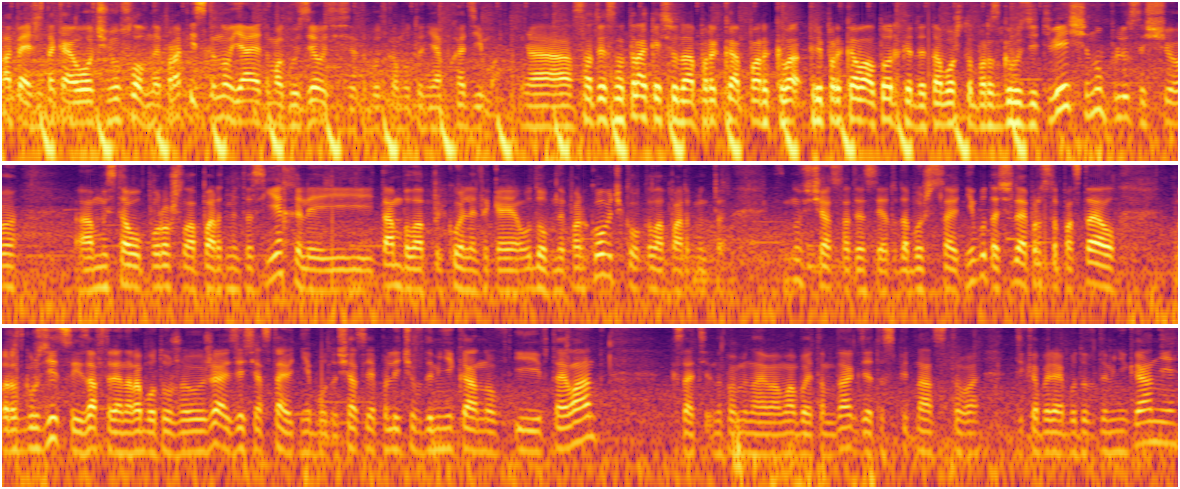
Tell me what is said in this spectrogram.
Опять же, такая очень условная прописка, но я это могу сделать, если это будет кому-то необходимо. А, соответственно, трак я сюда припарковал только для того, чтобы разгрузить вещи, ну, плюс еще а, мы с того прошлого апартмента съехали, и там была прикольная такая удобная парковочка около апартмента. Ну, сейчас, соответственно, я туда больше ставить не буду. А сюда я просто поставил разгрузиться, и завтра я на работу уже уезжаю. Здесь я ставить не буду. Сейчас я полечу в Доминикану и в Таиланд. Кстати, напоминаю вам об этом, да, где-то с 15 декабря я буду в Доминикане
